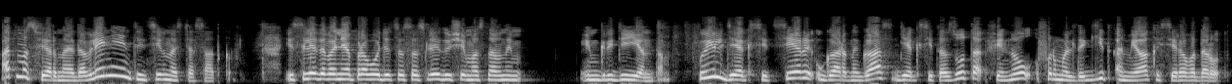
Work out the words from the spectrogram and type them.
атмосферное давление и интенсивность осадков. Исследования проводятся со следующим основным ингредиентам. Пыль, диоксид серы, угарный газ, диоксид азота, фенол, формальдегид, аммиак и сероводород.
